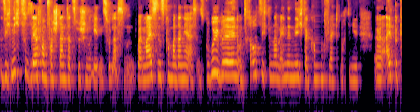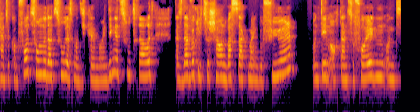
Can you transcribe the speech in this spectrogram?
sich nicht zu sehr vom Verstand dazwischen reden zu lassen, weil meistens kommt man dann ja erst ins Grübeln und traut sich dann am Ende nicht, dann kommt vielleicht noch die äh, altbekannte Komfortzone dazu, dass man sich keine neuen Dinge zutraut. Also da wirklich zu schauen, was sagt mein Gefühl und dem auch dann zu folgen und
